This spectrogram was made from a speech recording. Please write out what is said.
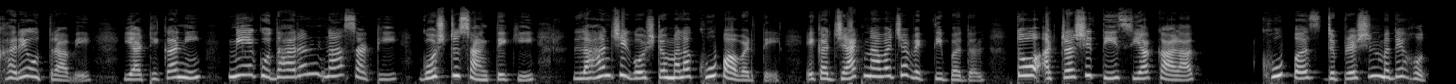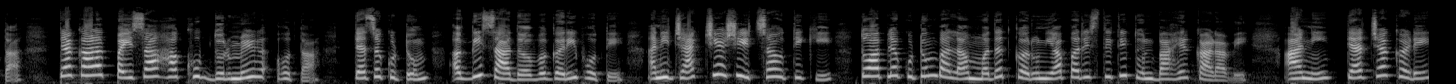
खरे उतरावे. या ठिकाणी मी एक उदाहरणासाठी गोष्ट सांगते की लहानशी गोष्ट मला खूप आवडते. एका जॅक नावाच्या व्यक्तीबद्दल. तो अठराशे तीस या काळात खूपच डिप्रेशनमध्ये होता. त्या काळात पैसा हा खूप दुर्मिळ होता. त्याचं कुटुंब अगदी साधं व गरीब होते आणि जॅकची अशी इच्छा होती की तो आपल्या कुटुंबाला मदत करून या परिस्थितीतून बाहेर काढावे आणि त्याच्याकडे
